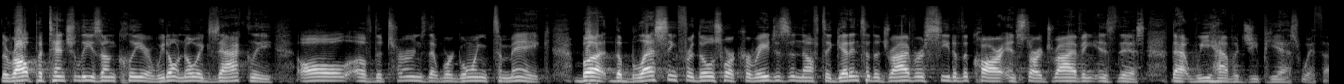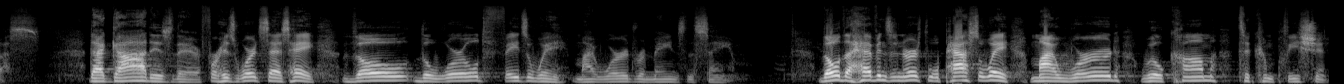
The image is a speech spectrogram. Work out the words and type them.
The route potentially is unclear. We don't know exactly all of the turns that we're going to make. But the blessing for those who are courageous enough to get into the driver's seat of the car and start driving is this that we have a GPS with us. That God is there. For his word says, hey, though the world fades away, my word remains the same. Though the heavens and earth will pass away, my word will come to completion.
